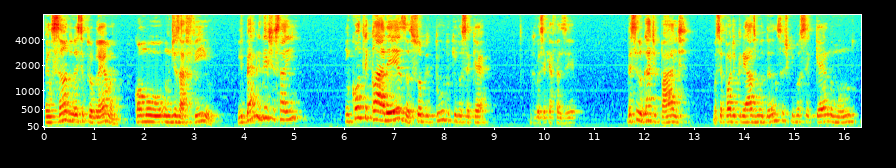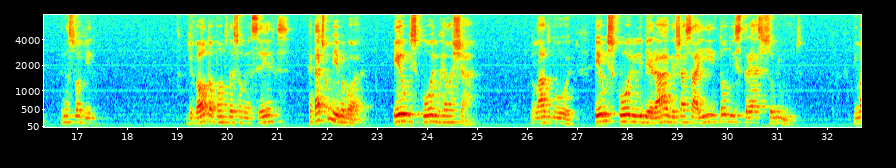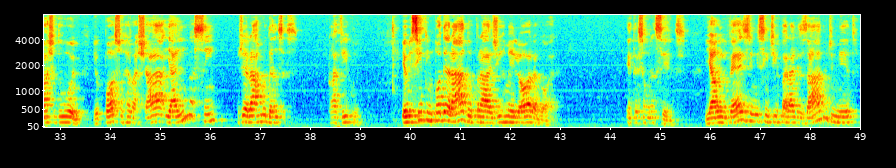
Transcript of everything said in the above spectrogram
Pensando nesse problema como um desafio, libere e deixe sair. Encontre clareza sobre tudo que você quer, o que você quer fazer. Desse lugar de paz, você pode criar as mudanças que você quer no mundo e na sua vida. De volta ao ponto das sobrancelhas, repete comigo agora. Eu escolho relaxar. Do lado do olho eu escolho liberar e deixar sair todo o estresse sobre o mundo. Embaixo do olho, eu posso relaxar e ainda assim gerar mudanças. clavícula. Eu me sinto empoderado para agir melhor agora, entre as sobrancelhas. E ao invés de me sentir paralisado de medo,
